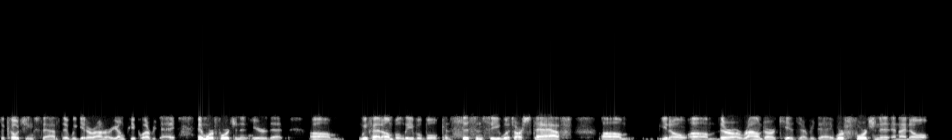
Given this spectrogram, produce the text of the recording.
the coaching staff that we get around our young people every day. And we're fortunate here that um, we've had unbelievable consistency with our staff. Um, you know, um, they're around our kids every day. We're fortunate, and I know,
